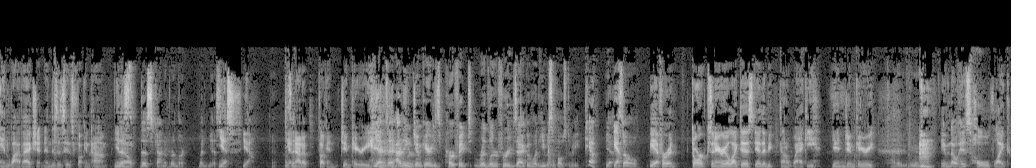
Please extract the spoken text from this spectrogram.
in live action. And this is his fucking time. You this, know. this kind of Riddler. But yes. Yes. Yeah. Yeah, say- Not a fucking Jim Carrey. Yeah, I'm I think. Jim Carrey's perfect Riddler for exactly what he was supposed to be. Yeah. Yeah. Yeah. So yeah, for a dark scenario like this, yeah, that'd be kind of wacky getting Jim Carrey, God, that'd be weird. even though his whole like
